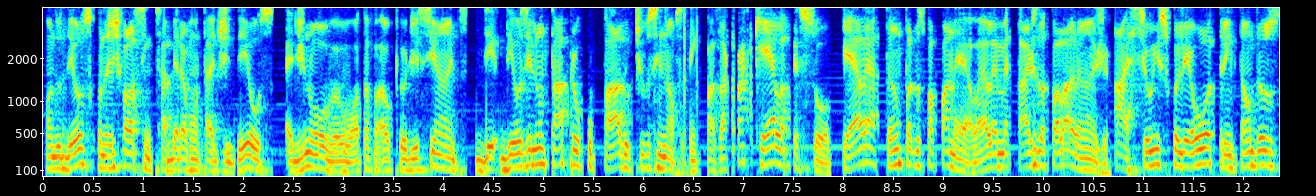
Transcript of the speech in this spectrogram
quando Deus, quando a gente fala assim, saber a vontade de Deus, é de novo, eu volto ao que eu disse antes. De- Deus, ele não tá preocupado, tipo assim, não, você tem que casar com aquela pessoa, porque ela é a tampa da sua panela, ela é metade da tua laranja. Ah, se eu escolher outra, então Deus,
